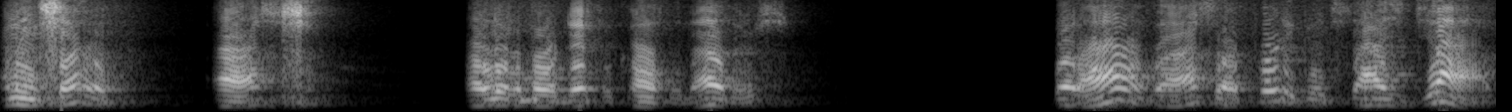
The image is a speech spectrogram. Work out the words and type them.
I mean, some of us are a little more difficult than others, but all of us are a pretty good sized job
